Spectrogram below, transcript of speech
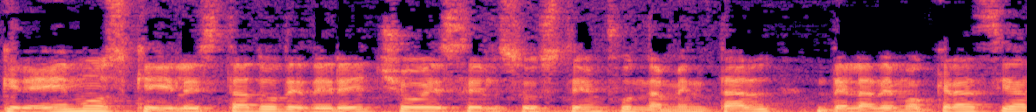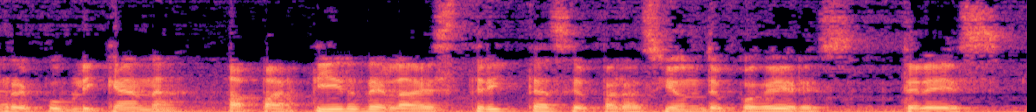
Creemos que el Estado de Derecho es el sostén fundamental de la democracia republicana a partir de la estricta separación de poderes. 3.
